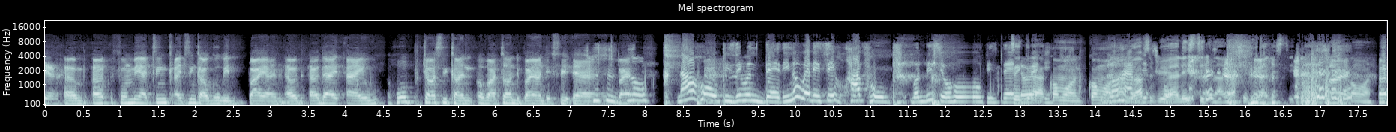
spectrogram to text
Yeah. Um. Uh, for me, I think I think I'll go with Bayern. I would, I, would, I, I hope Chelsea can overturn the Bayern defeat. Uh, the Bayern. no, now hope is even dead. You know where they say have hope, but this your hope is dead Take that. already. Come on, come on. don't have You have to be hope. realistic now. You have to be realistic. Alright. come on. Uh,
